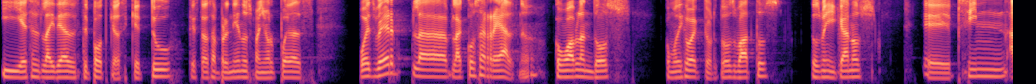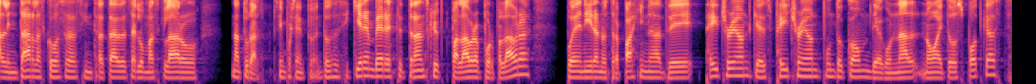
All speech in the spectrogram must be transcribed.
y esa es la idea de este podcast, que tú que estás aprendiendo español puedas ver la, la cosa real, ¿no? Como hablan dos, como dijo Héctor, dos vatos, dos mexicanos, eh, sin alentar las cosas, sin tratar de hacerlo más claro, natural, 100%. Entonces, si quieren ver este transcript palabra por palabra, pueden ir a nuestra página de Patreon, que es patreon.com diagonal no hay todos podcast.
